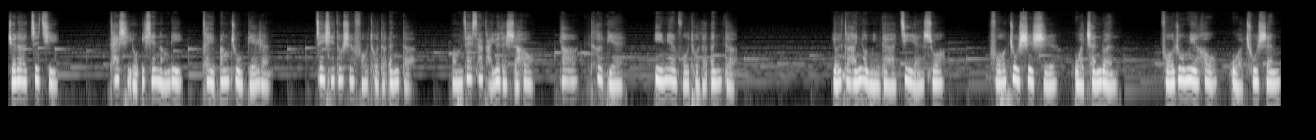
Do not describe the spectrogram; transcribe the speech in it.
觉得自己开始有一些能力可以帮助别人，这些都是佛陀的恩德。我们在萨卡月的时候，要特别忆念佛陀的恩德。有一个很有名的偈言说：“佛住世时，我沉沦；佛入灭后，我出生。”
